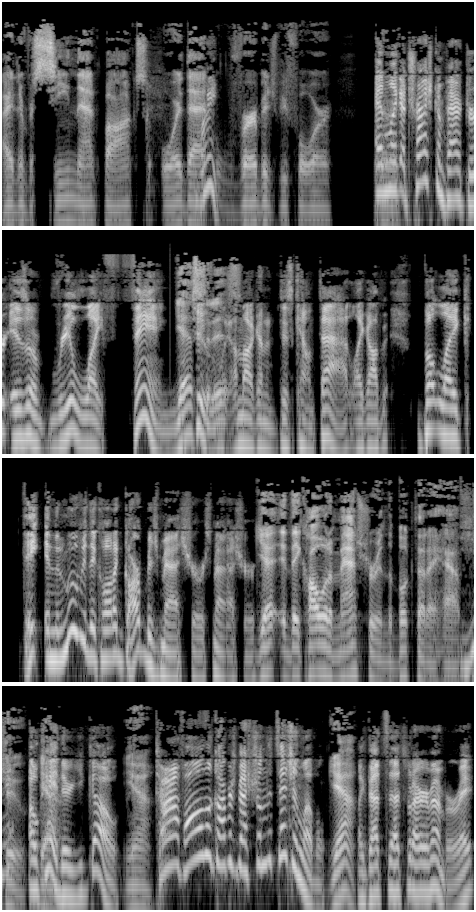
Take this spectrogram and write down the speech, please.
I had never seen that box or that Right. verbiage before. And like a trash compactor is a real life thing. Yes, too. it is. Like, I'm not going to discount that. Like, but like they in the movie they call it a garbage masher or smasher. yeah, they call it a masher in the book that I have Yeah. too. Okay, yeah. there you go. yeah, Turn off all the garbage masher on the tension level. yeah. Like that's that's what I remember, right?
